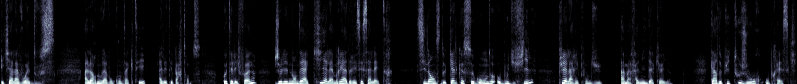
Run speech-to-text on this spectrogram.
et qui a la voix douce. Alors nous l'avons contactée, elle était partante. Au téléphone, je lui ai demandé à qui elle aimerait adresser sa lettre. Silence de quelques secondes au bout du fil, puis elle a répondu à ma famille d'accueil. Car depuis toujours, ou presque,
